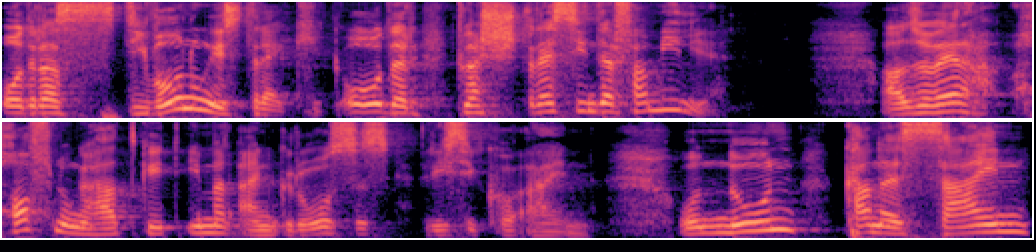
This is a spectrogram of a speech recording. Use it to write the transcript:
Oder das, die Wohnung ist dreckig oder du hast Stress in der Familie. Also wer Hoffnung hat, geht immer ein großes Risiko ein. Und nun kann es sein,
